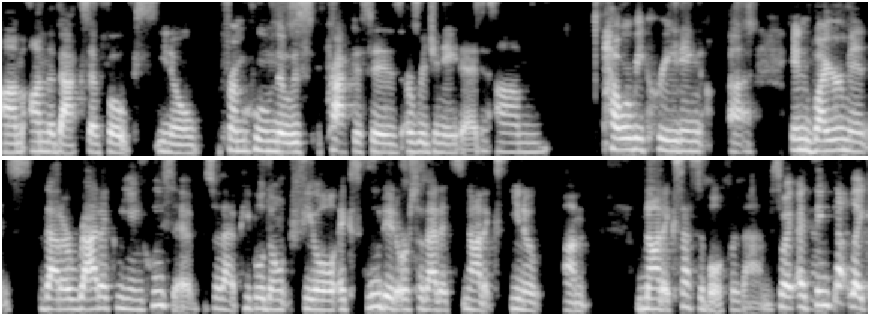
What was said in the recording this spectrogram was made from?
um, on the backs of folks? You know, from whom those practices originated. Um, how are we creating uh, environments that are radically inclusive so that people don't feel excluded or so that it's not ex- you know um, not accessible for them. So I, I, think that like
